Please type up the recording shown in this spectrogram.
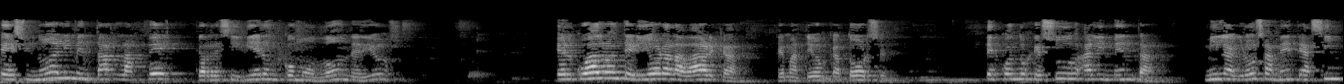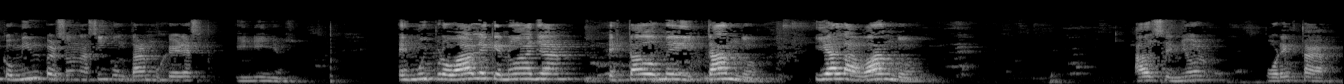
es no alimentar la fe que recibieron como don de Dios. El cuadro anterior a la barca de Mateo 14 es cuando Jesús alimenta milagrosamente a cinco mil personas sin contar mujeres y niños. Es muy probable que no hayan estado meditando y alabando al Señor por esta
